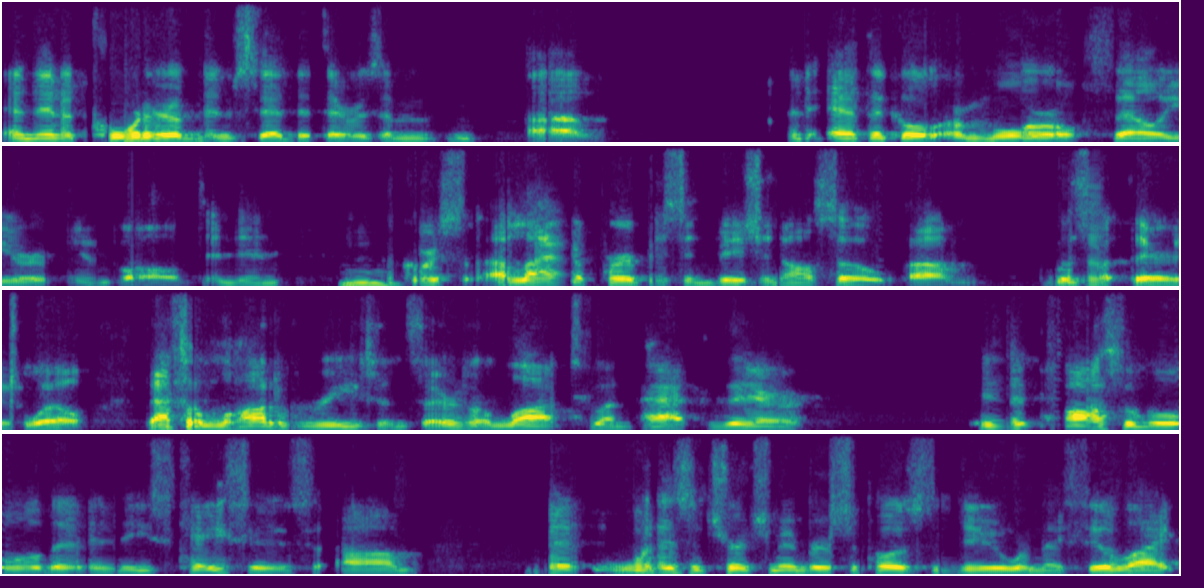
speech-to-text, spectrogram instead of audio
And then a quarter of them said that there was a uh, an ethical or moral failure involved. And then, mm. of course, a lack of purpose and vision also um, was up there as well. That's a lot of reasons. There's a lot to unpack there is it possible that in these cases, um, that what is a church member supposed to do when they feel like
